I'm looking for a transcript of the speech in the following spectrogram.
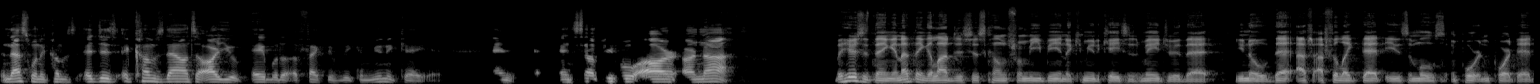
And that's when it comes it just it comes down to are you able to effectively communicate it? And and some people are are not but here's the thing and i think a lot of this just comes from me being a communications major that you know that I, I feel like that is the most important part that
